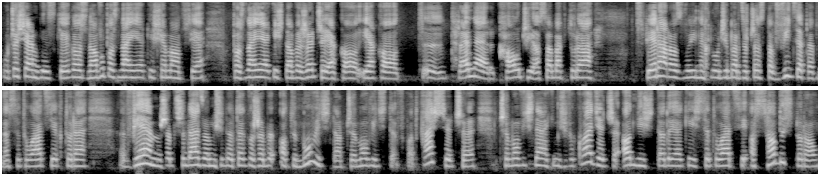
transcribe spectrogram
Uczę się angielskiego, znowu poznaję jakieś emocje, poznaję jakieś nowe rzeczy jako, jako trener, coach i osoba, która wspiera rozwój innych ludzi. Bardzo często widzę pewne sytuacje, które wiem, że przydadzą mi się do tego, żeby o tym mówić, no, czy mówić w podcaście, czy, czy mówić na jakimś wykładzie, czy odnieść to do jakiejś sytuacji osoby, z którą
